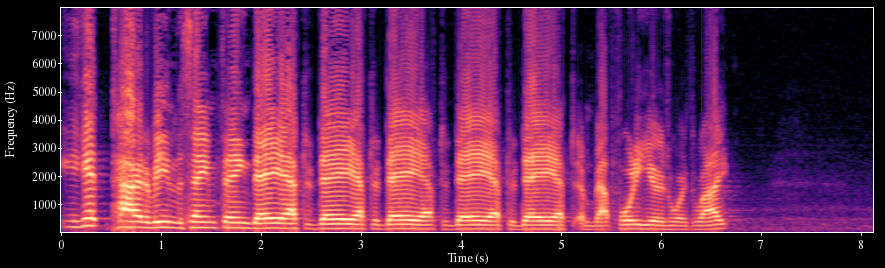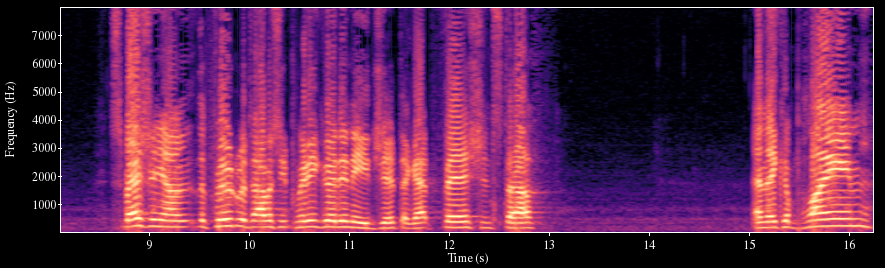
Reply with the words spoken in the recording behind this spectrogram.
you get tired of eating the same thing day after day after day after day after day after about 40 years worth, right? Especially, you know, the food was obviously pretty good in Egypt. They got fish and stuff. And they complain,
